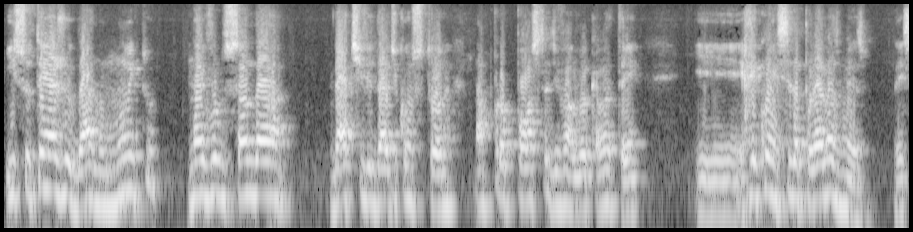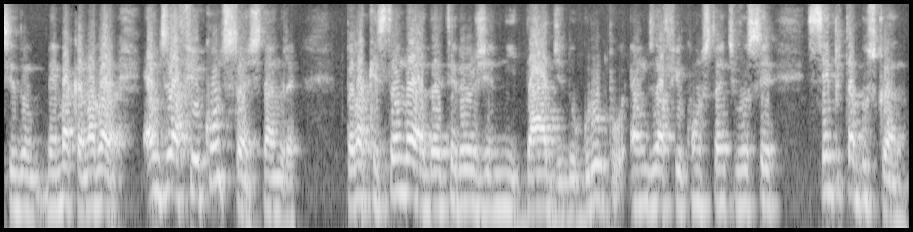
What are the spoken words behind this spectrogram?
Isso tem ajudado muito na evolução da, da atividade consultora, na proposta de valor que ela tem, e reconhecida por elas mesmas. Tem sido bem bacana. Agora, é um desafio constante, tá, André? Pela questão da, da, heterogeneidade do grupo, é um desafio constante você sempre está buscando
